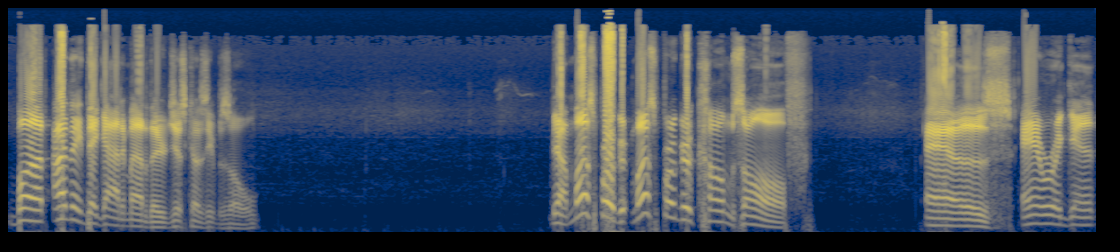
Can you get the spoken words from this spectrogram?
But I think they got him out of there just because he was old. Yeah, Musburger, Musburger comes off as arrogant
